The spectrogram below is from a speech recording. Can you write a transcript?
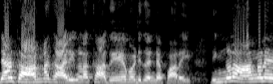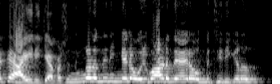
ഞാൻ കാണുന്ന കാര്യങ്ങളൊക്കെ അതേപടി തന്നെ പറയും. നിങ്ങൾ ആങ്ങളെയൊക്കെ ആയിരിക്കാം. പക്ഷെ നിങ്ങൾ എന്തിന് ഇങ്ങനെ ഒരുപാട് നേരം ഒന്നിച്ചിരിക്കണത്?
